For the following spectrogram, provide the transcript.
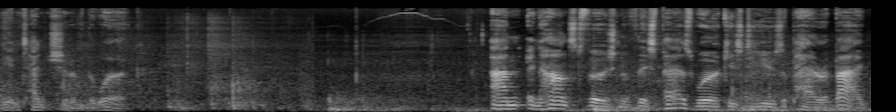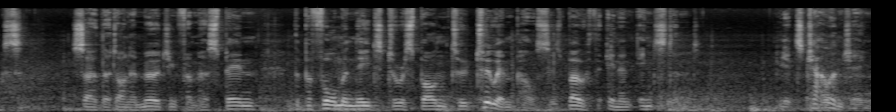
the intention of the work. An enhanced version of this pair's work is to use a pair of bags, so that on emerging from her spin, the performer needs to respond to two impulses, both in an instant. It's challenging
